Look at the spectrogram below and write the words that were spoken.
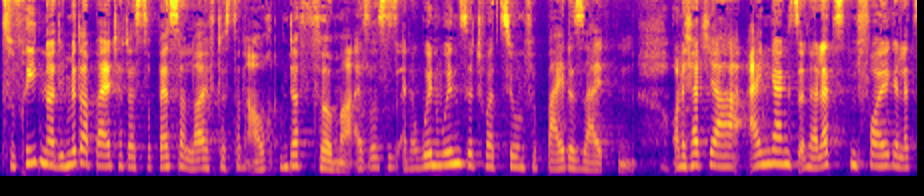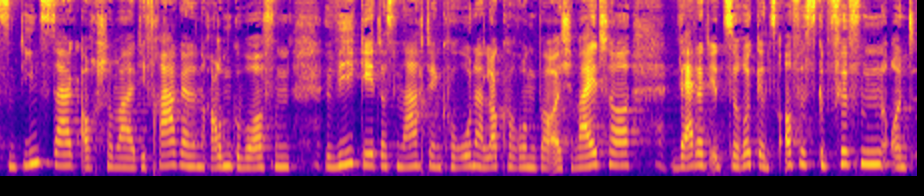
zufriedener die Mitarbeiter, desto besser läuft es dann auch in der Firma. Also es ist eine Win-Win-Situation für beide Seiten. Und ich hatte ja eingangs in der letzten Folge, letzten Dienstag, auch schon mal die Frage in den Raum geworfen, wie geht es nach den Corona-Lockerungen bei euch weiter? Werdet ihr zurück ins Office gepfiffen und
